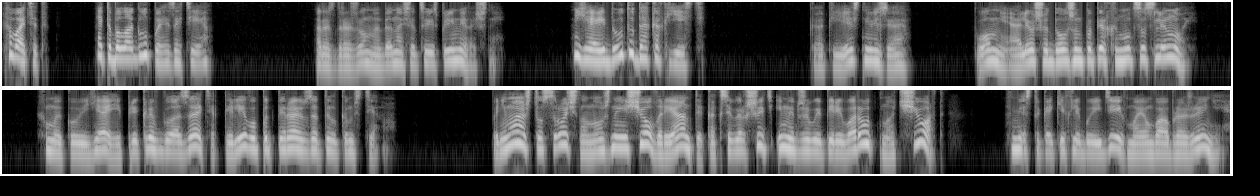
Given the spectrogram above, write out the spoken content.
хватит. Это была глупая затея. Раздраженно доносится из примерочной. Я иду туда как есть. Как есть нельзя. Помни, Алёша должен поперхнуться слюной. Хмыкаю я и, прикрыв глаза, терпеливо подпираю затылком стену. Понимаю, что срочно нужны еще варианты, как совершить имиджевый переворот, но черт! Вместо каких-либо идей в моем воображении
